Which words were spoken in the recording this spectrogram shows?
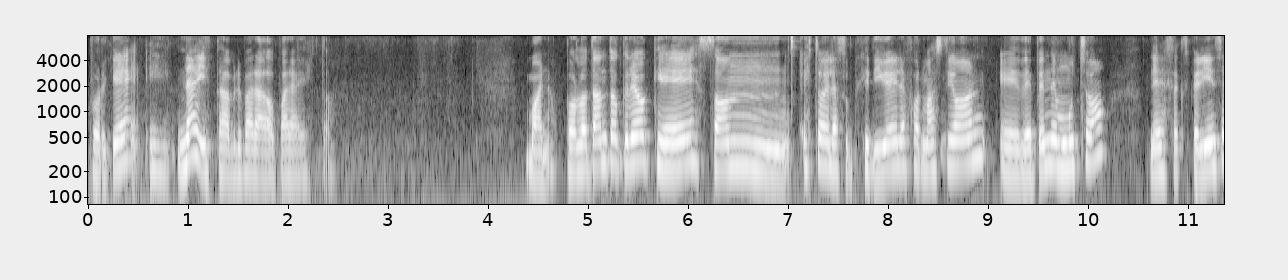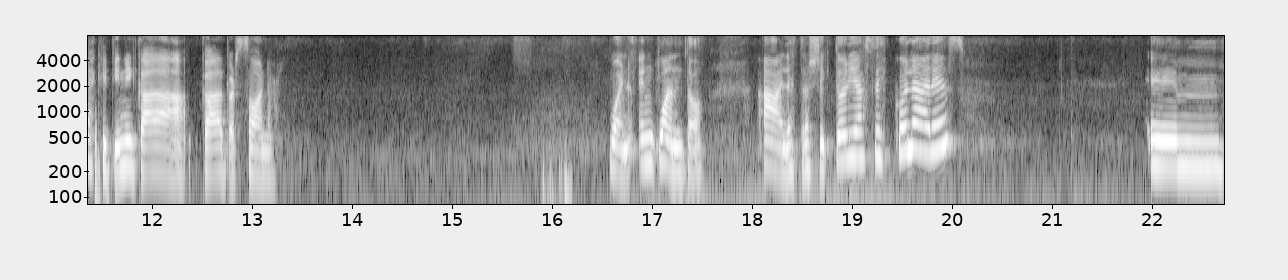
porque eh, nadie estaba preparado para esto. Bueno, por lo tanto creo que son esto de la subjetividad y la formación eh, depende mucho de las experiencias que tiene cada, cada persona. Bueno, en cuanto a las trayectorias escolares, em,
